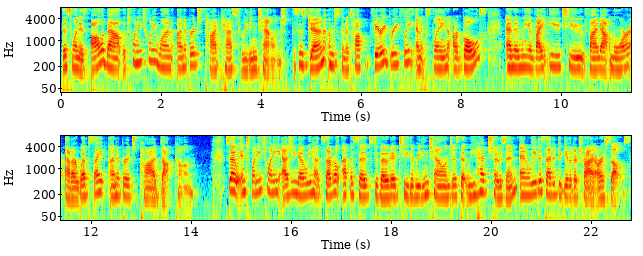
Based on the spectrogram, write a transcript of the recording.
This one is all about the 2021 Unabridged Podcast Reading Challenge. This is Jen. I'm just going to talk very briefly and explain our goals, and then we invite you to find out more at our website, unabridgedpod.com. So, in 2020, as you know, we had several episodes devoted to the reading challenges that we had chosen, and we decided to give it a try ourselves.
